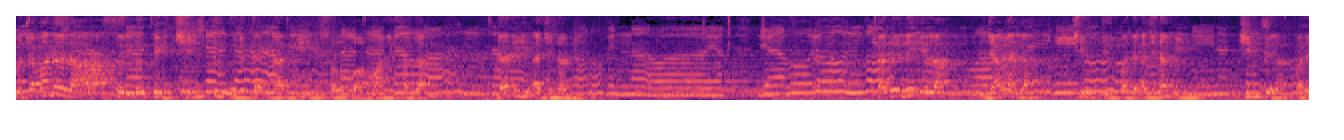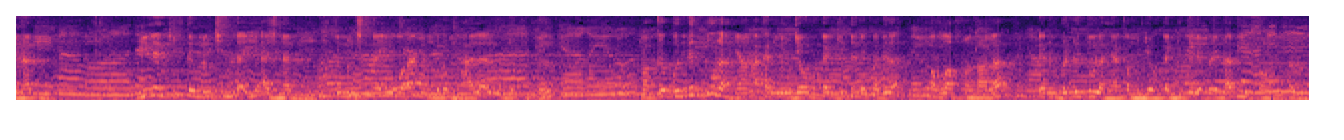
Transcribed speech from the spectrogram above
Macam mana nak rasa lebih cinta dekat Nabi sallallahu alaihi wasallam dari ajnabi? Cara dia ialah janganlah cinta pada ajnabi, cintalah pada Nabi. Bila kita mencintai ajnabi, kita mencintai orang yang belum halal untuk kita, maka benda itulah yang akan menjauhkan kita daripada Allah SWT dan benda itulah yang akan menjauhkan kita daripada Nabi SAW.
